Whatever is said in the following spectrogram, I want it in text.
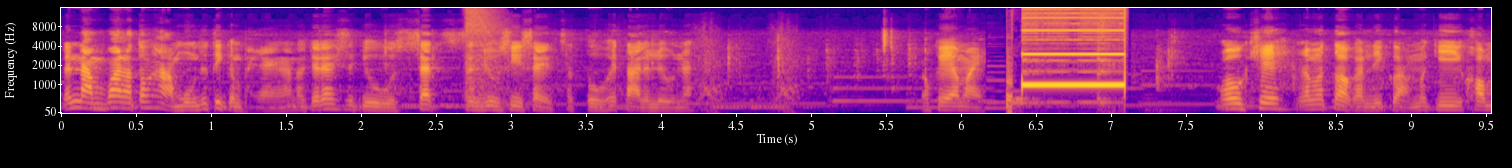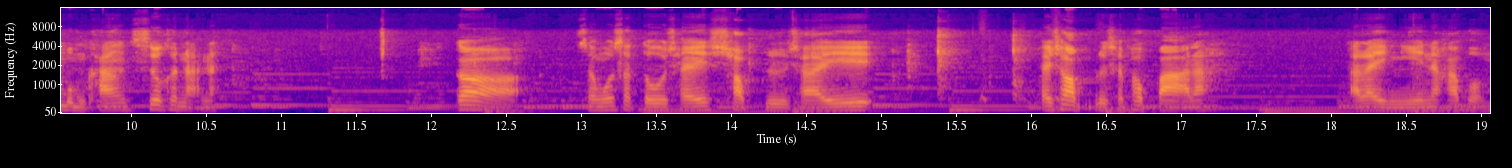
แนะนำว่าเราต้องหามุมที่ติดกำแพงนะ เราจะได้สกิลเซตสกิลซีใส่ศัตรูให้ตายเร็วๆนะ โอเคเอาใหม่ โอเค เรามาต่อกันดีกว่า เมื่อกี้คอมบุ่มค้างเสื้อขนาดนะ ก็สมมติศัตรูใช้ช็อปหรือใช้ใช้ช็อปหรือใช้เผาปลานะ อะไรอย่างนี้นะครับผม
